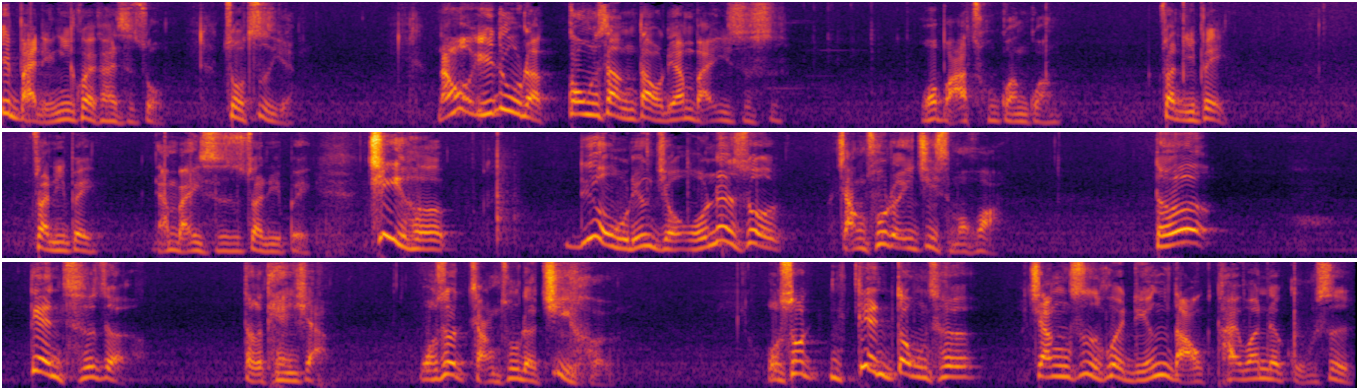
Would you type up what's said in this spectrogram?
一百零一块开始做做自研，然后一路的攻上到两百一十四，我把它出光光，赚一倍，赚一倍，两百一十四赚一倍。聚合六五零九，我那时候讲出了一句什么话？得电池者得天下。我说讲出了聚合。我说，电动车将是会领导台湾的股市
